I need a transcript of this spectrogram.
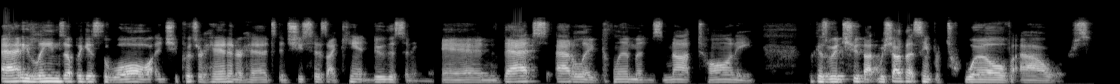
Addie leans up against the wall and she puts her hand in her head and she says, I can't do this anymore. And that's Adelaide Clemens, not Tawny, because we'd shoot that we shot that scene for 12 hours.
